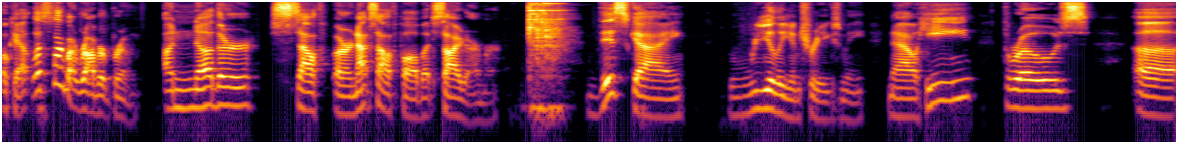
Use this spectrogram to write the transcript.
Okay, let's talk about Robert Broom. Another south or not southpaw but side armor. This guy really intrigues me. Now he throws uh,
